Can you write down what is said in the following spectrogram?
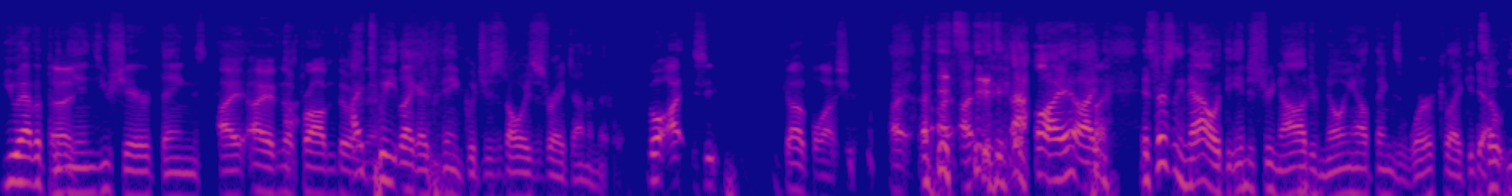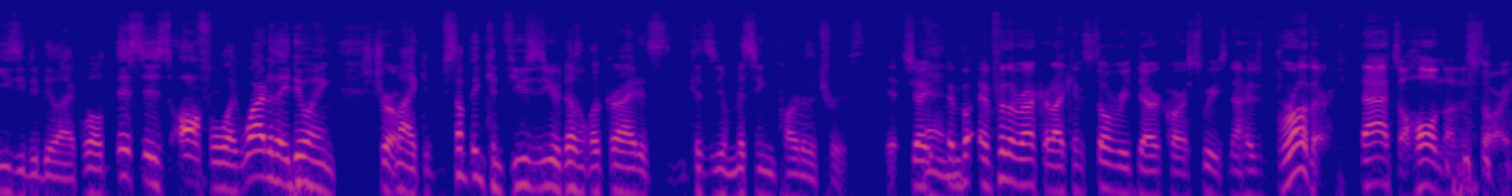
you have uh, opinions. you share things. I, I have no problem doing it. I that. tweet like I think, which is always just right down the middle. Well, I see. God bless you. I, I, It's- I, it's I, I- especially now with the industry knowledge of knowing how things work. Like it's Yeah. so easy to be like, well, this is awful. Like, why are they doing? it's true. Like, if something confuses you or doesn't look right, it's because you're missing part of the truth. Yeah, so, and, And- for the record, I can still read Derek Carr's tweets. Now, his brother, that's a whole nother story.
